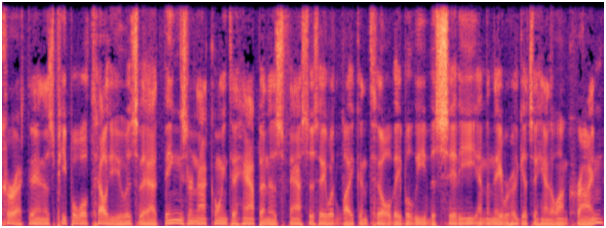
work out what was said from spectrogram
Correct. And as people will tell you, is that things are not going to happen as fast as they would like until they believe the city and the neighborhood gets a handle on crime,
